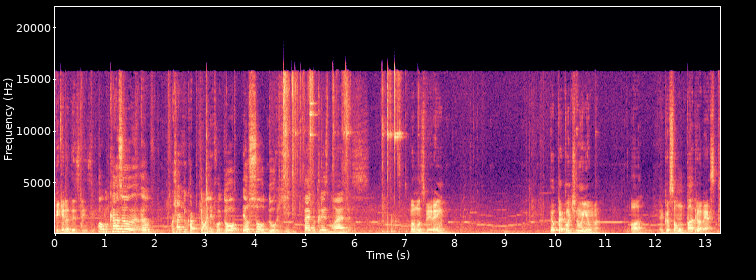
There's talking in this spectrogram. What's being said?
Pequeno deslize. Bom, no caso, eu, eu- já que o capitão ali rodou, eu sou o Duque e pego três moedas. Vamos ver, hein? Eu pe- continuo em uma. Ó, é que eu sou um padre honesto.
